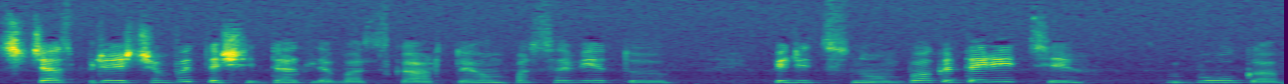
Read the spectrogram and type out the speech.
Сейчас, прежде чем вытащить, да, для вас карту, я вам посоветую перед сном благодарите Бога,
